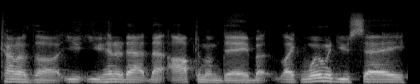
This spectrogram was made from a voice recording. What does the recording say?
kind of the you, you hinted at that optimum day, but like when would you say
